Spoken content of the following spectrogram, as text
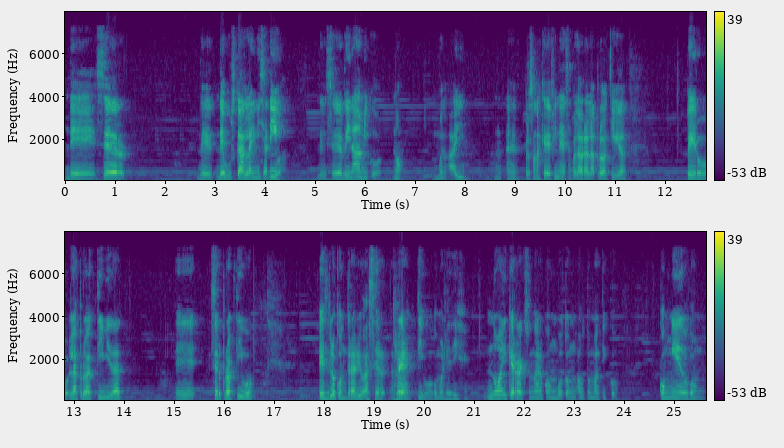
de ser, de, buscar la iniciativa, de ser dinámico, no. Bueno, hay eh, personas que definen esa palabra la proactividad, pero la proactividad, eh, ser proactivo es lo contrario a ser reactivo, como les dije no hay que reaccionar con un botón automático, con miedo, con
